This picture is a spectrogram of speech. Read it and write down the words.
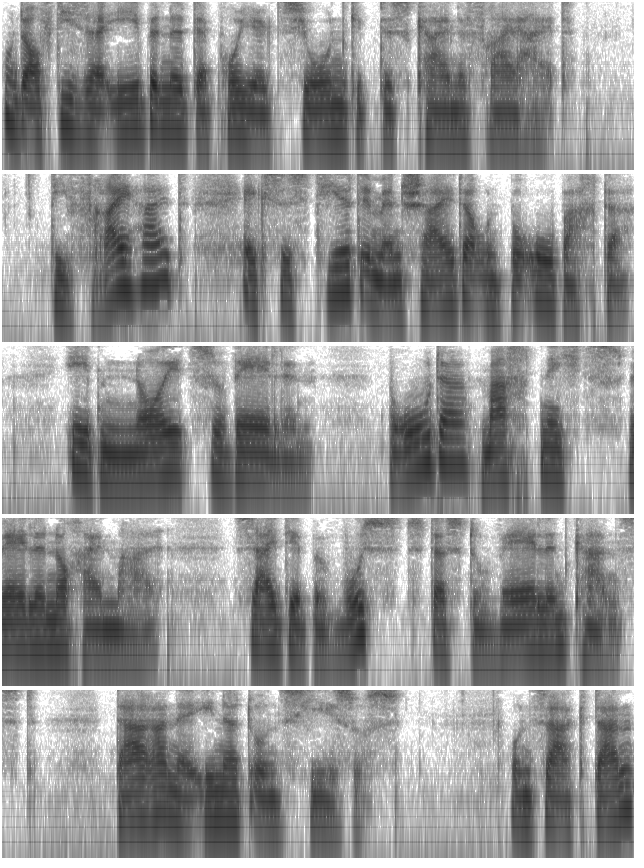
und auf dieser Ebene der Projektion gibt es keine Freiheit. Die Freiheit existiert im Entscheider und Beobachter, eben neu zu wählen. Bruder, macht nichts, wähle noch einmal. Sei dir bewusst, dass du wählen kannst. Daran erinnert uns Jesus und sagt dann,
